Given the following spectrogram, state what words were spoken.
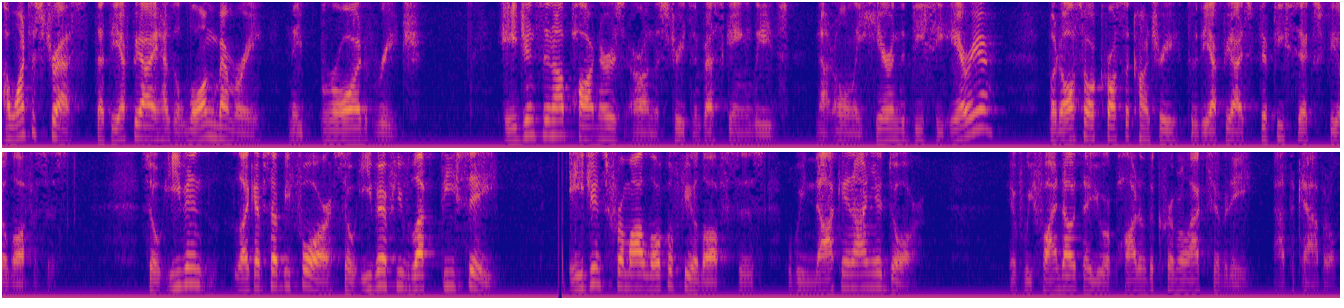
I want to stress that the FBI has a long memory and a broad reach. Agents and our partners are on the streets investigating leads not only here in the DC area, but also across the country through the FBI's 56 field offices. So even, like I've said before, so even if you've left DC, agents from our local field offices will be knocking on your door if we find out that you are part of the criminal activity at the Capitol.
